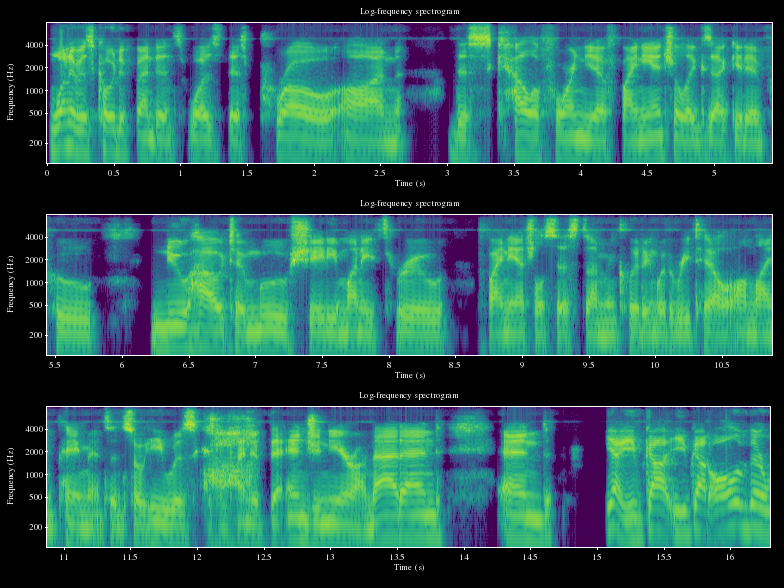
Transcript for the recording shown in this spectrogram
One of his co-defendants was this pro on this California financial executive who knew how to move shady money through financial system, including with retail online payments. And so he was ah. kind of the engineer on that end. And yeah, you've got you've got all of their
